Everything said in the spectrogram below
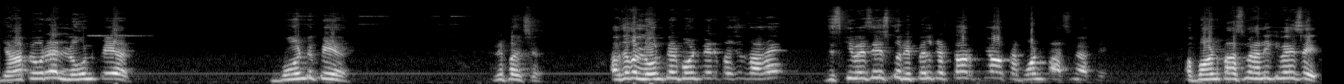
यहाँ पे हो रहा है lone pair bond pair repulsion अब देखो lone pair bond pair repulsion आ गए, जिसकी वजह से इसको रिपेल करता है और क्या होता है? बॉन्ड पास में आते हैं। और बॉन्ड पास में आने की वजह से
